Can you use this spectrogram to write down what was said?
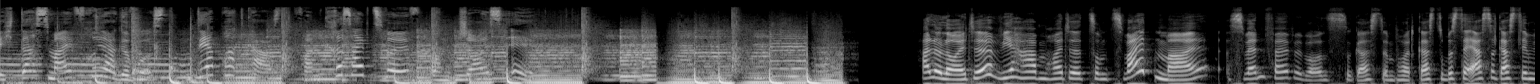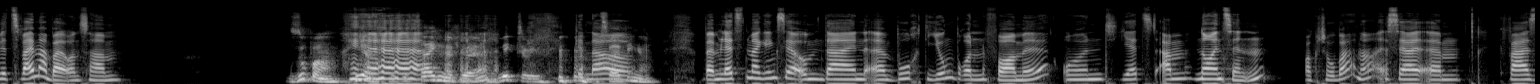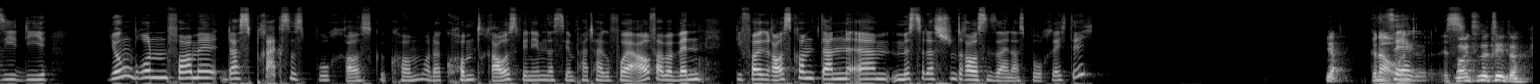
ich das mal früher gewusst. Der Podcast von Chris Halb Zwölf und Joyce Ill. Hallo Leute, wir haben heute zum zweiten Mal Sven Völpel bei uns zu Gast im Podcast. Du bist der erste Gast, den wir zweimal bei uns haben. Super. Hier, das ist Zeichen dafür, ja? Victory. Genau. Zwei Finger. Beim letzten Mal ging es ja um dein äh, Buch Die Jungbrunnenformel und jetzt am 19. Oktober ne, ist ja ähm, quasi die Jungbrunnenformel, das Praxisbuch rausgekommen oder kommt raus. Wir nehmen das hier ein paar Tage vorher auf, aber wenn die Folge rauskommt, dann ähm, müsste das schon draußen sein, das Buch, richtig? Ja. Genau. Sehr gut. 19.10.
